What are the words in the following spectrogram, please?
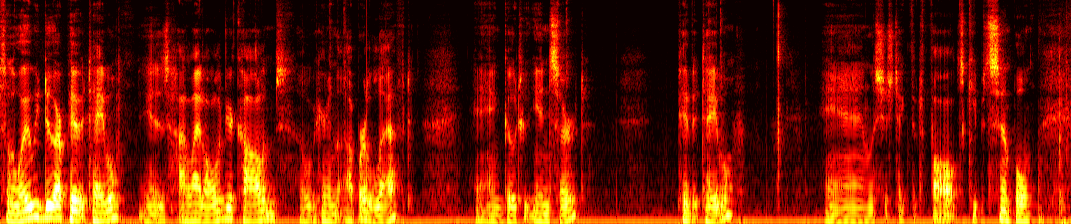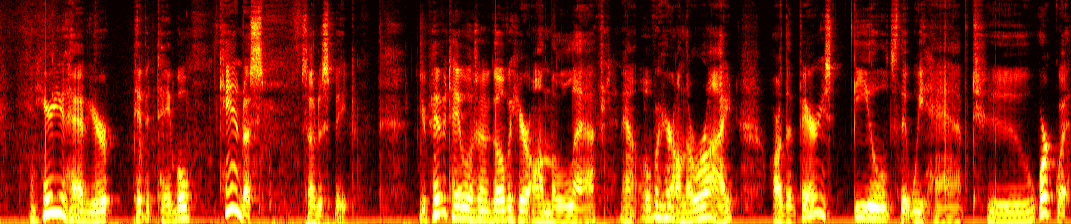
So the way we do our pivot table is highlight all of your columns over here in the upper left and go to Insert, Pivot Table, and let's just take the defaults, keep it simple. And here you have your pivot table canvas, so to speak. Your pivot table is going to go over here on the left. Now over here on the right are the various fields that we have to work with.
